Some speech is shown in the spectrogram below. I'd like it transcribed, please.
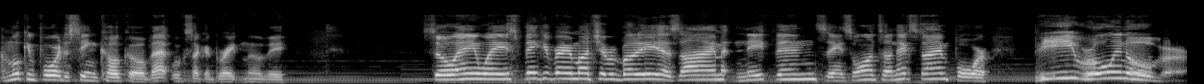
I'm looking forward to seeing Coco. That looks like a great movie. So anyways, thank you very much everybody as I'm Nathan saying so until next time for Be Rolling Over.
